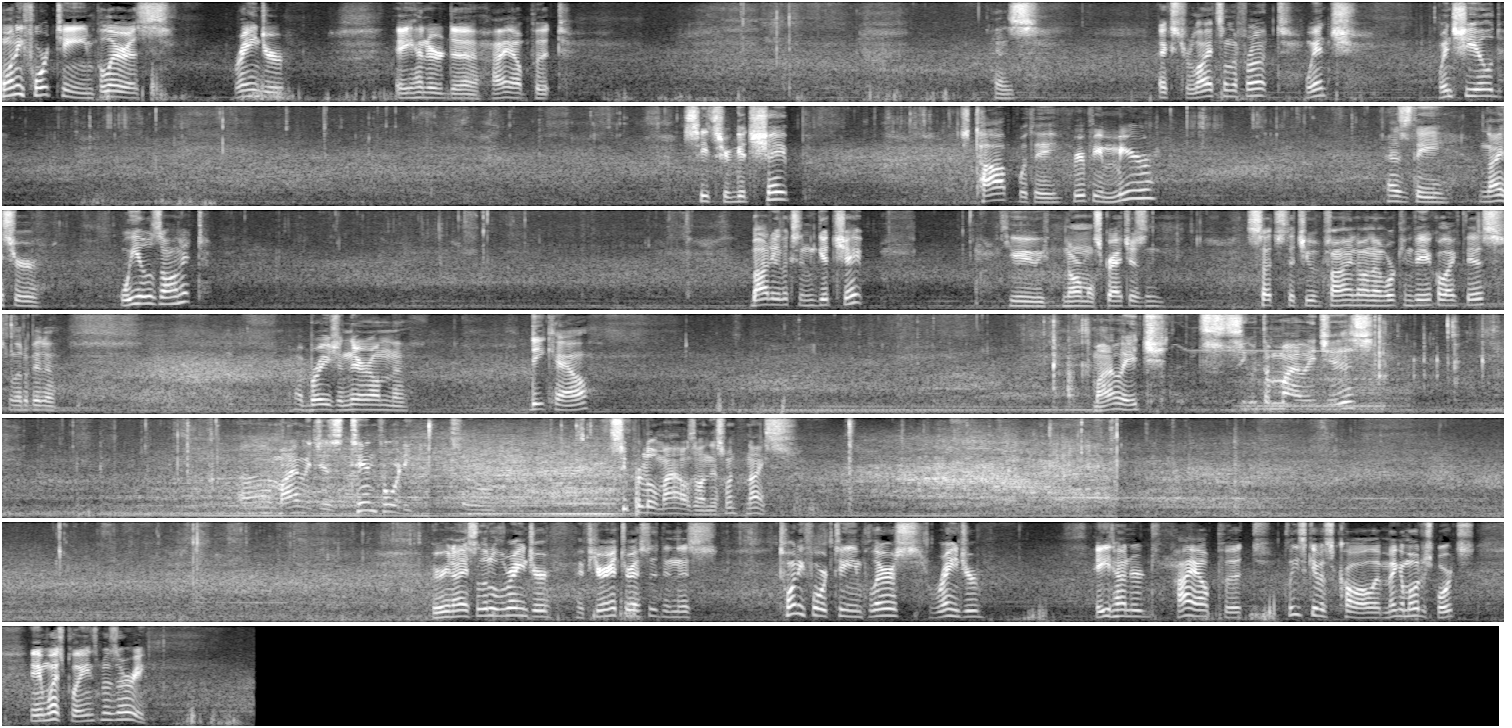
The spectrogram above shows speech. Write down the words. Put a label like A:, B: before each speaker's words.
A: 2014 Polaris Ranger 800 uh, high output. Has extra lights on the front winch windshield. Seats are in good shape. It's top with a rearview mirror. Has the nicer wheels on it. Body looks in good shape. A few normal scratches and such that you would find on a working vehicle like this. A little bit of abrasion there on the decal. Mileage Let's see what the mileage is. Uh, mileage is 1040. So super low miles on this one. Nice. Very nice little Ranger. If you're interested in this 2014 Polaris Ranger 800 high output, please give us a call at Mega Motorsports in West Plains, Missouri.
